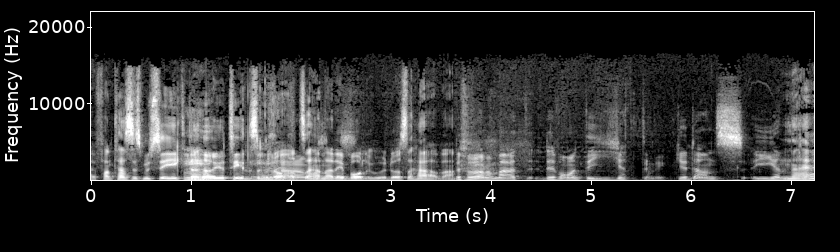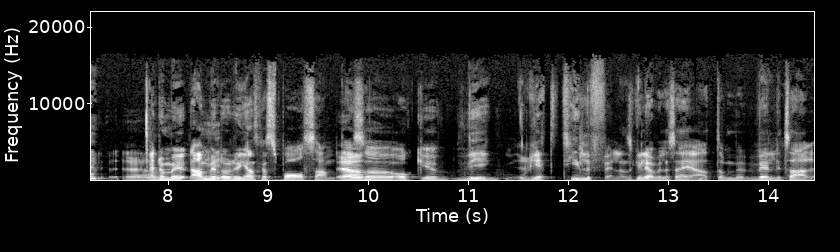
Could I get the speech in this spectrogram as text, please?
Eh, fantastisk musik, det Mm. hör ju till såklart så här när det är Bollywood och så här va. Det förvånar mig att det var inte jättemycket dans egentligen. Nej. Ja, De är- använder det ganska sparsamt. Ja. Alltså, och eh, vid rätt tillfällen skulle jag vilja säga. Att de är väldigt så här,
